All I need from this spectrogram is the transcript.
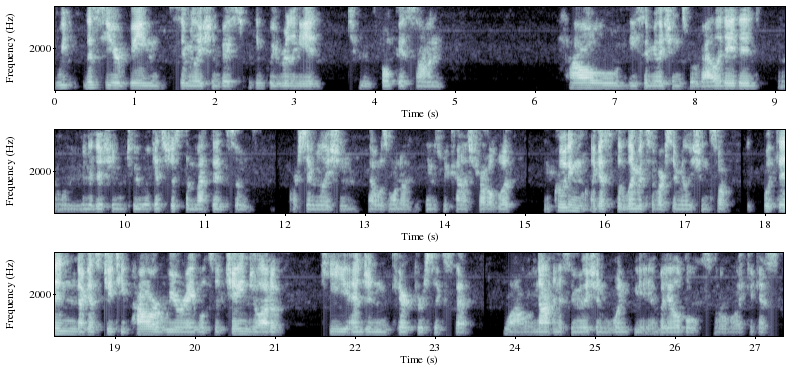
we this year being simulation based, I think we really needed to focus on how these simulations were validated. Um, in addition to, I guess, just the methods of our simulation. That was one of the things we kind of struggled with, including, I guess, the limits of our simulation. So within, I guess, GT Power, we were able to change a lot of key engine characteristics that while not in a simulation wouldn't be available. So like I guess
